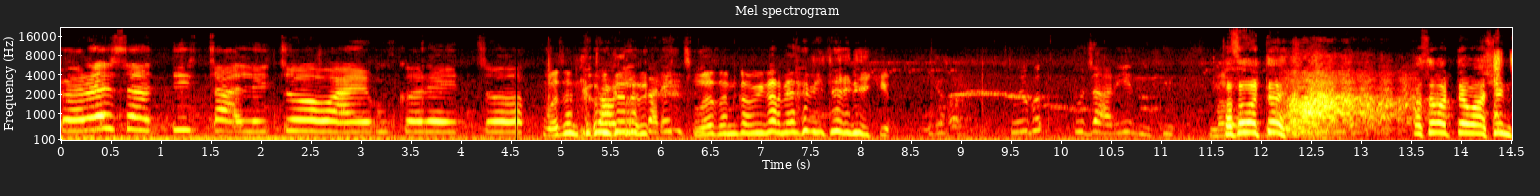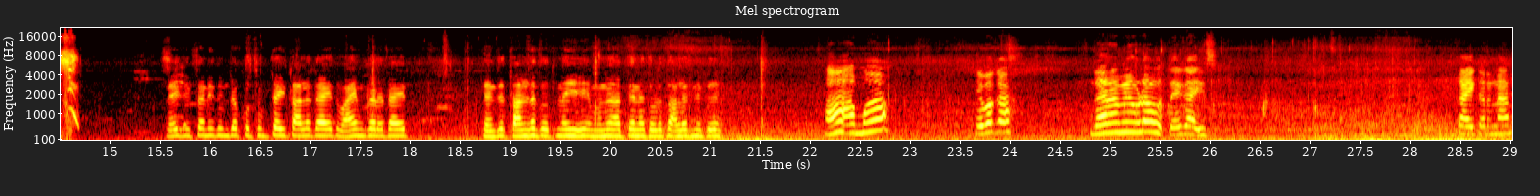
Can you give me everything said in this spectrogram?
करायसाठी चालायचं व्यायाम करायचं. वजन कमी करायची. वजन कमी करण्याचा विचार नाही की तू बघ तू जारी लिहिली. कसं वाटतंय? कसं वाटतंय वाशिन काही दिवसांनी तुमच्या कुटुंबताई चालत आहेत व्यायाम करत आहेत. त्यांचं चालणंच होत नाही आहे म्हणून आता त्यांना थोडं चालत नाही ते हा मग? हे बघा गरम एवढं होतंय गाईस काय करणार?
